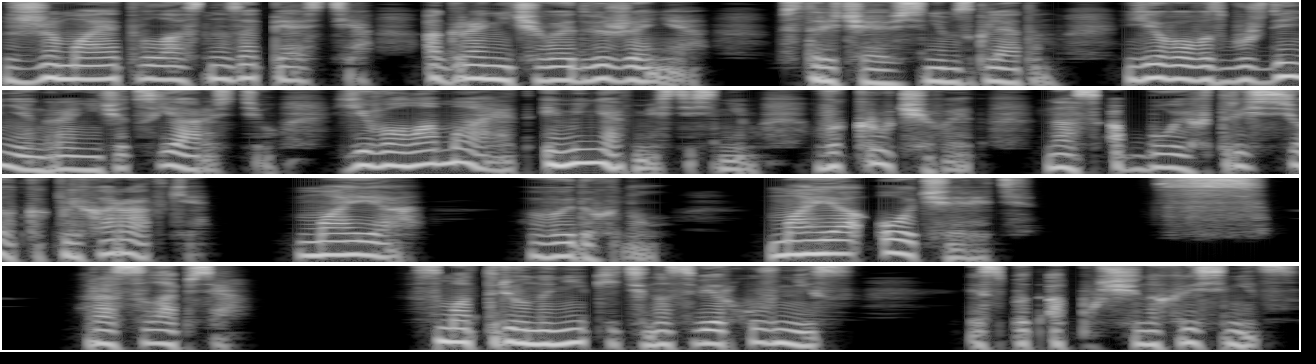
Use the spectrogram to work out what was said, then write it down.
сжимает властно запястье, ограничивая движение. Встречаюсь с ним взглядом. Его возбуждение граничит с яростью. Его ломает, и меня вместе с ним выкручивает. Нас обоих трясет, как в лихорадке. «Моя!» — выдохнул. «Моя очередь!» «Тссс! Расслабься!» Смотрю на Никитина сверху вниз, из-под опущенных ресниц.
